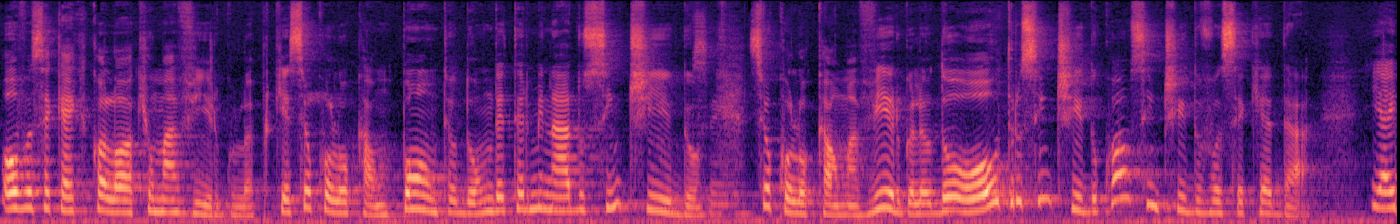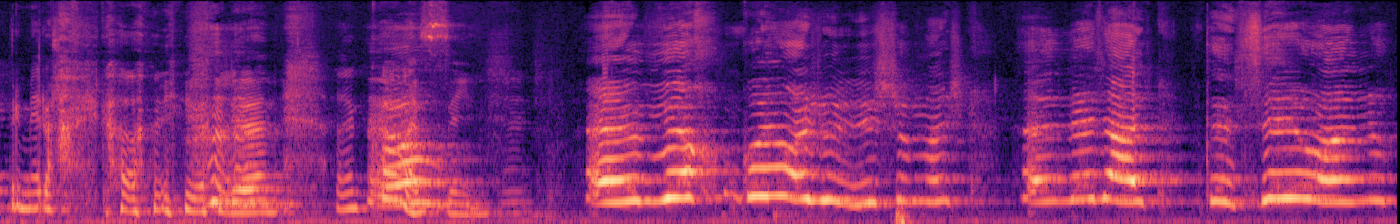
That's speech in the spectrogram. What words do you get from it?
ou você quer que coloque uma vírgula? Porque se eu colocar um ponto, eu dou um determinado sentido. Sim. Se eu colocar uma vírgula, eu dou outro sentido. Qual sentido você quer dar? E aí primeiro ela ficava me olhando, como assim? É vergonhoso isso, mas é verdade. Terceiro ano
